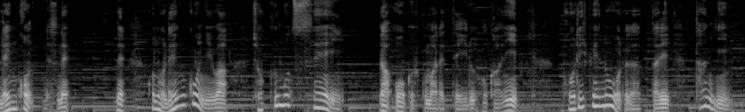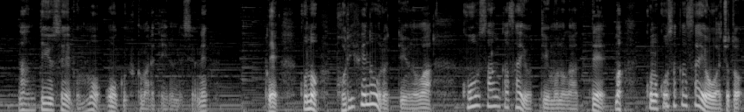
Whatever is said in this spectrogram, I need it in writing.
レンコンですね。でこのレンコンには食物繊維が多く含まれている他にポリフェノールだったりタンニンなんていう成分も多く含まれているんですよね。でこのポリフェノールっていうのは抗酸化作用っていうものがあって、まあ、この抗酸化作用はちょっと、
